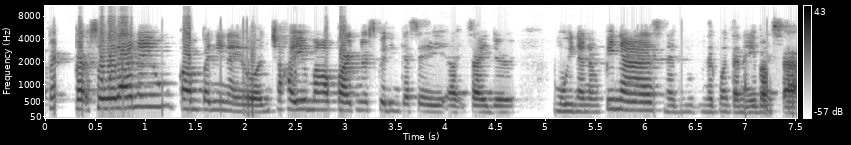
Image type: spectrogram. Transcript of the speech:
per- per- so, wala na yung company na yun. Tsaka yung mga partners ko din kasi, uh, it's either umuwi na ng Pinas, nag, nagpunta na ibang sa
